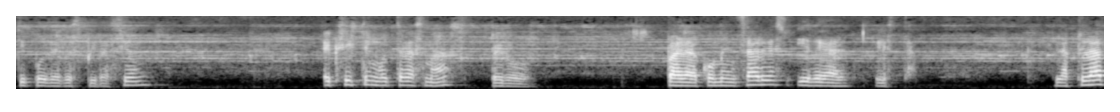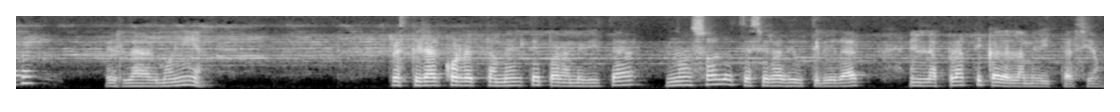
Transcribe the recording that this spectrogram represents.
tipo de respiración. Existen otras más, pero para comenzar es ideal esta. La clave es la armonía. Respirar correctamente para meditar no solo te será de utilidad en la práctica de la meditación,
